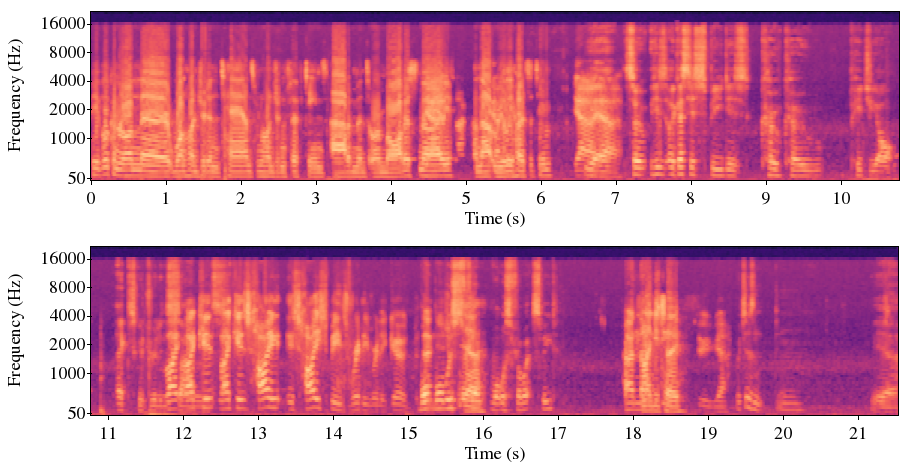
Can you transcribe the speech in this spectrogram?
People can run their 110s, 115s adamant or modest now, Yeah, exactly, and that yeah. really hurts a team. Yeah, yeah. yeah. So his, I guess his speed is Koko, Pidgeot, Excadrill, Like Sand. like it like his high his high speed's really, really good. But What, then what was just- Yeah. Flo- what was Floette's speed? uh, 92. 92, Yeah. Which isn't. Mm, yeah,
